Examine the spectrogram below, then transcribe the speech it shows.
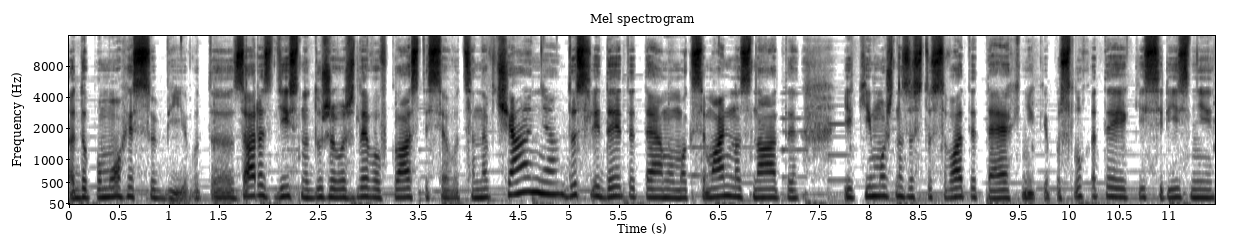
е, допомоги собі. От зараз дійсно дуже важливо вкластися в це навчання, дослідити тему, максимально знати, які можна застосувати техніки, послухати якісь різні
